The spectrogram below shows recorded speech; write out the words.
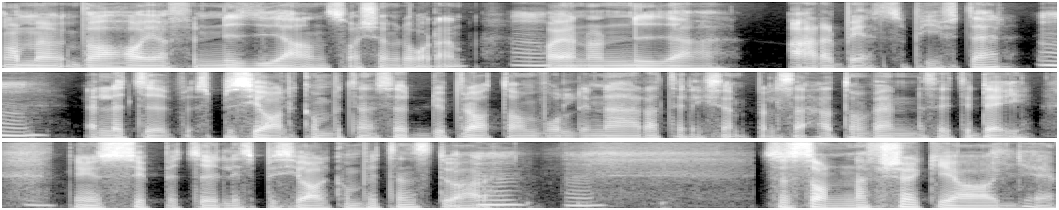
ja, men vad har jag för nya ansvarsområden? Mm. Har jag några nya arbetsuppgifter? Mm. Eller typ specialkompetenser. Du pratar om våld i nära till exempel. Så här, att de vänder sig till dig. Mm. Det är en supertydlig specialkompetens du har. Mm. Mm. Så sådana försöker jag eh,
